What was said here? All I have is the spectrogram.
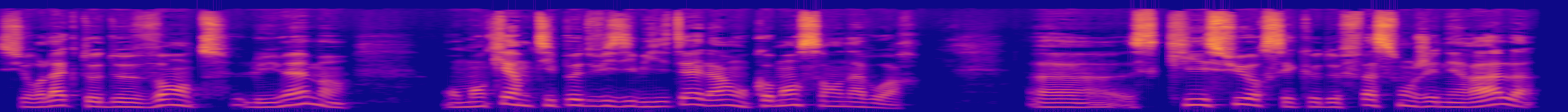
Sur l'acte de vente lui-même, on manquait un petit peu de visibilité, là, on commence à en avoir. Euh, ce qui est sûr, c'est que de façon générale,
